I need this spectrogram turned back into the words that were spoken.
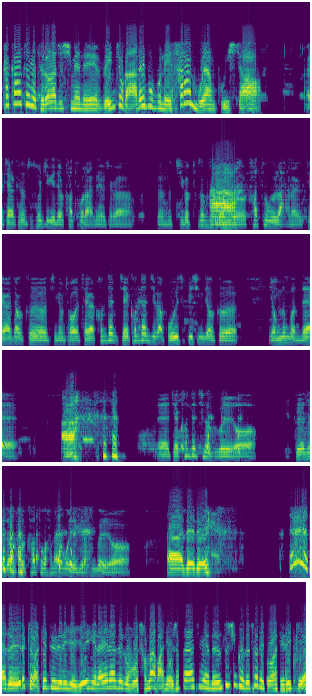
카카오톡에 들어가 주시면은 왼쪽 아래 부분에 사람 모양 보이시죠? 아 제가 그 솔직히 저 카톡을 안 해요 제가 저는 직업 특성상 아. 그 카톡을 안 해요 제가 저 그 지금 저 제가 컨텐 제 컨텐츠가 보이스피싱 저 그 엮는 건데 아, 예, 제 컨텐츠가 그거예요 그래서 저그 카톡 한다고 얘기를 한 거예요 아, 네네. 아, 저 이렇게 마케팅 드리는 게 유행이라 해가지고 뭐 전화 많이 오셨다 하시면은 수신 코드 처리 도와드릴게요.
